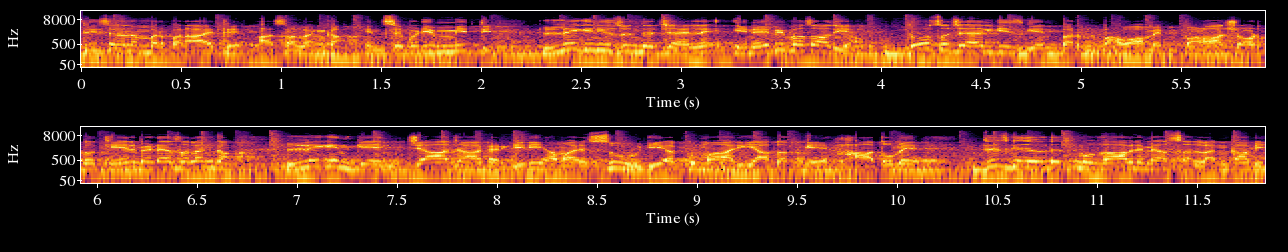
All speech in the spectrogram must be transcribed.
तीसरे नंबर पर आए थे असलंका इनसे बड़ी उम्मीद थी, लेकिन युजवेंद्र चहल ने इन्हें भी फंसा दिया। दोस्तों चहल की इस गेंद पर हवा में बड़ा शॉट तो खेल बैठे असलंका लेकिन गेंद जा जाकर गिरी हमारे सूर्य कुमार यादव के हाथों में, जिसके चलते इस मुकाबले में असलंका भी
